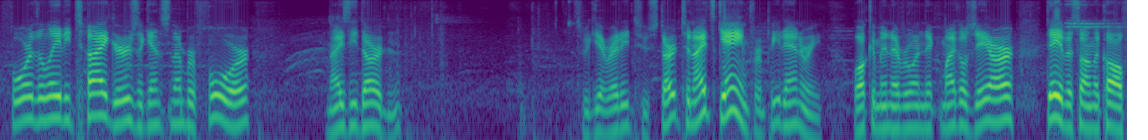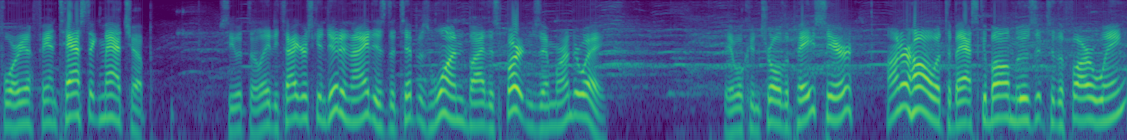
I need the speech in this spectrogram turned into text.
for the Lady Tigers against number four, Nizy Darden. As we get ready to start tonight's game from Pete Henry. Welcome in, everyone. Nick Michaels, J.R. Davis on the call for you. Fantastic matchup. See what the Lady Tigers can do tonight as the tip is won by the Spartans, and we're underway. They will control the pace here. Hunter Hall with the basketball moves it to the far wing.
